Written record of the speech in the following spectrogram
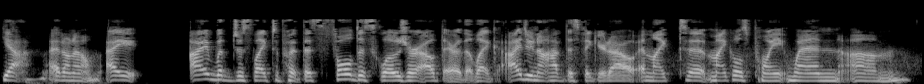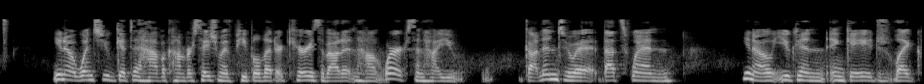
yeah, I don't know. I, I would just like to put this full disclosure out there that like, I do not have this figured out. And like to Michael's point when, um, you know, once you get to have a conversation with people that are curious about it and how it works and how you got into it, that's when, you know, you can engage. Like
